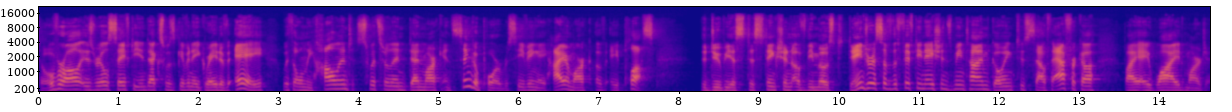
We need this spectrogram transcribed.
So overall, Israel's safety index was given a grade of A, with only Holland, Switzerland, Denmark, and Singapore receiving a higher mark of A+. The dubious distinction of the most dangerous of the 50 nations, meantime, going to South Africa by a wide margin.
